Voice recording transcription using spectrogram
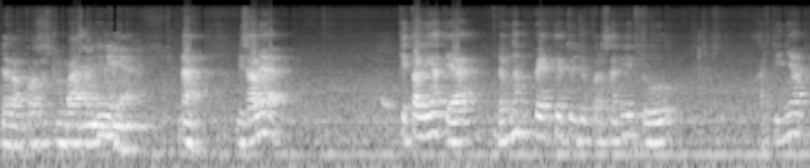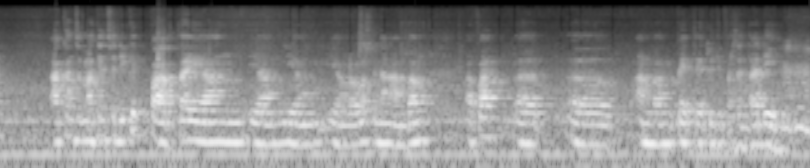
dalam proses pembahasan ini ya Hmm. Nah, misalnya kita lihat ya, dengan PT 7% itu artinya akan semakin sedikit partai yang yang yang yang lolos dengan ambang apa eh, eh, ambang PT 7% tadi. Mm-mm.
